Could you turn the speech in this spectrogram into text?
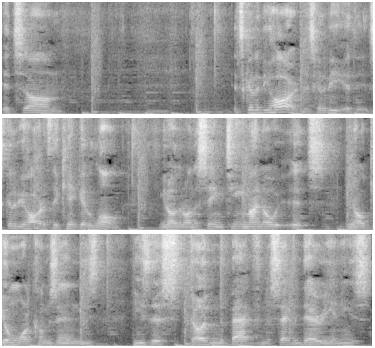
It's um it's gonna be hard. It's gonna be it's gonna be hard if they can't get along. You know, they're on the same team. I know it's you know Gilmore comes in. He's he's this stud in the back from the secondary, and he's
